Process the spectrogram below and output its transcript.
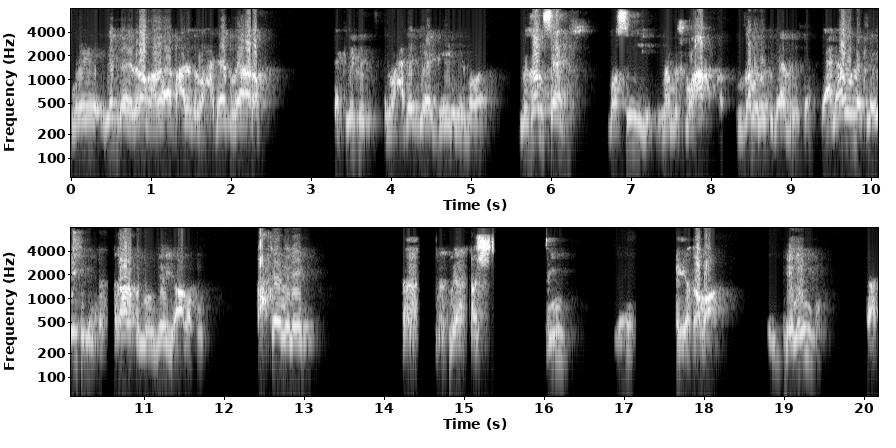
ويبدأ يضربها بقى في عدد الوحدات ويعرف تكلفة الوحدات دي قد إيه من المواد. نظام سهل بسيط ما مش معقد نظام ال weighted average ده يعني أول ما تلاقيه في الامتحان تعرف إنه جاي على طول. هتعمل إيه؟ 120 هي طبعا البيلنج بتاعت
